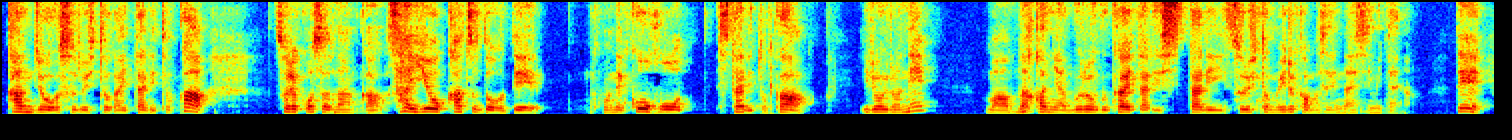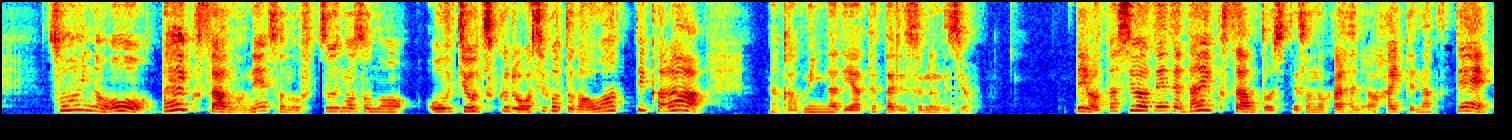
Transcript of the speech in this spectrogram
勘定をする人がいたりとか、それこそなんか採用活動で、こうね、広報したりとか、いろいろね、まあ中にはブログ書いたりしたりする人もいるかもしれないし、みたいな。で、そういうのを大工さんのね、その普通のそのお家を作るお仕事が終わってから、なんかみんなでやってたりするんですよ。で、私は全然大工さんとしてその会社には入ってなくて、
